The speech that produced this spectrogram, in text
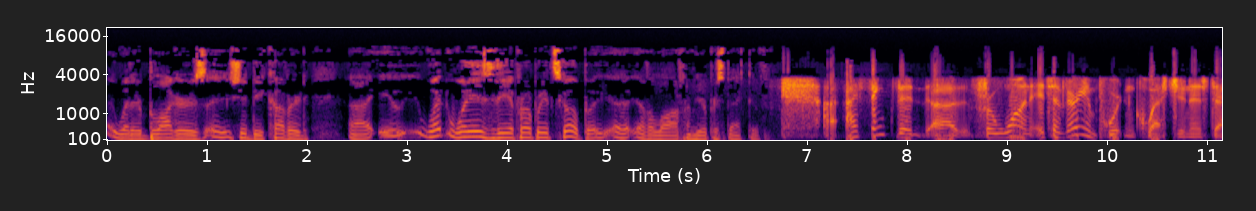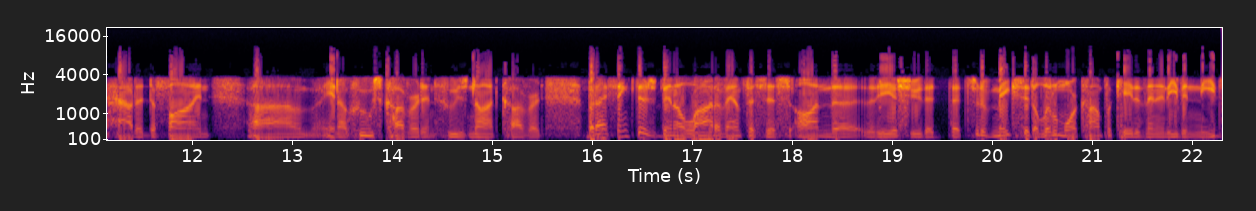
whether bloggers uh, should be covered. Uh, what what is the appropriate scope uh, of a law from your perspective? I think that, uh, for one, it's a very important question as to how to define, um, you know, who's covered and who's not covered. But I think there's been a lot of emphasis on the the issue that that sort of makes it a little more complicated than it even needs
